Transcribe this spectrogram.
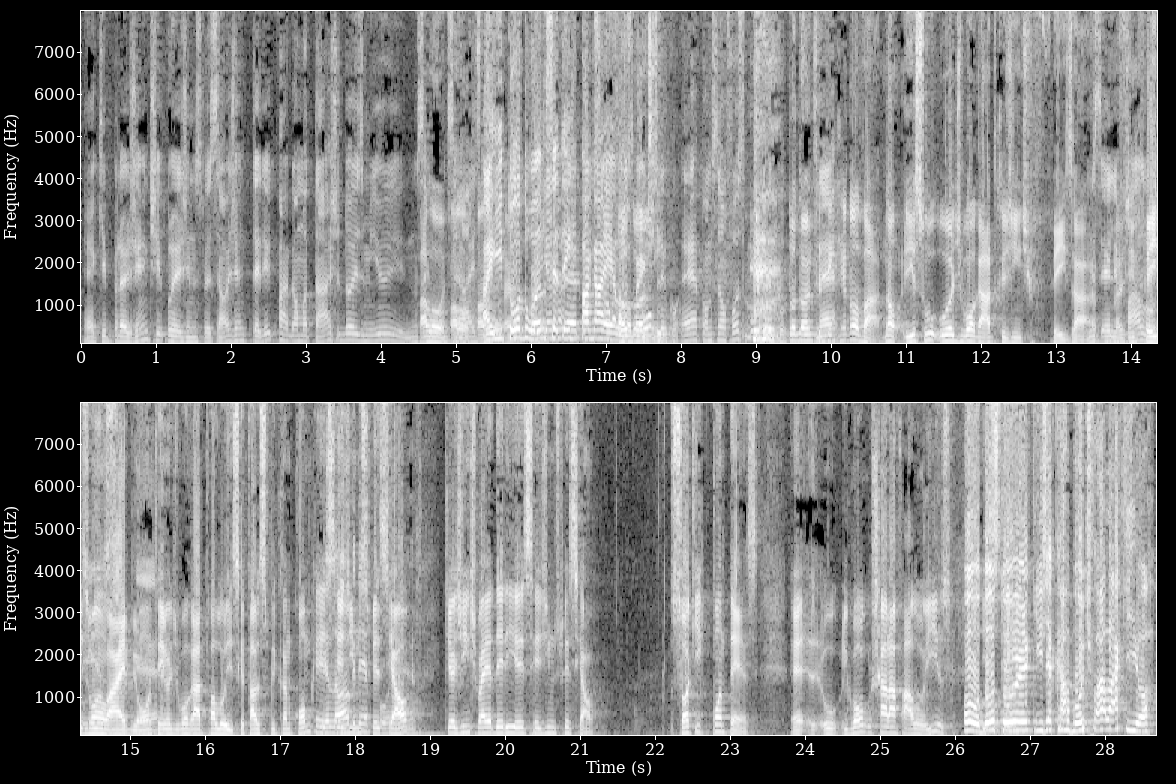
é que pra gente ir pro regime especial, a gente teria que pagar uma taxa de dois mil e não sei Falou, quantos falou, reais. falou. Aí é. todo Porque ano você não- tem é que pagar ela, público. É, como se não fosse público. Todo ano você né? tem que renovar. Não, isso o advogado que a gente fez a, Isso, ele a gente falou fez uma isso, live é. ontem, o advogado falou isso, que estava explicando como que é esse regime depois, especial, é. que a gente vai aderir a esse regime especial. Só que o que acontece? É, o- igual o Xará falou isso. Ô, o doutor aqui já acabou de falar aqui, ó. tem-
